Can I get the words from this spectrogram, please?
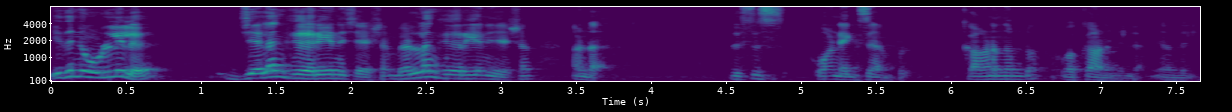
ഇതിന്റെ ഉള്ളിൽ ജലം കയറിയതിന് ശേഷം വെള്ളം കയറിയതിന് ശേഷം വേണ്ട ദിസ് ഇസ് വൺ എക്സാമ്പിൾ കാണുന്നുണ്ടോ? കാണുന്നില്ല. ഞാനില്ല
